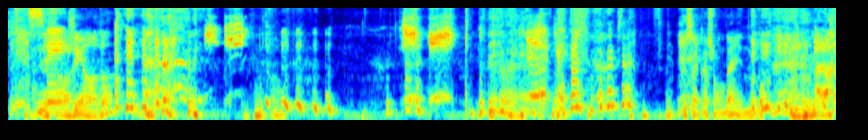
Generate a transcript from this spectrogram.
C'est Mais changé en rat? plus un cochon d'Inde, mais bon. Alors...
